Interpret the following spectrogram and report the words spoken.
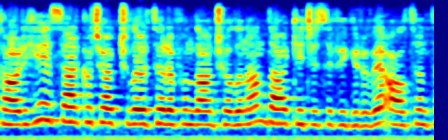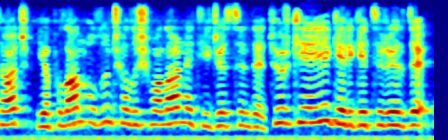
Tarihi eser kaçakçıları tarafından çalınan dağ keçisi figürü ve altın taç yapılan uzun çalışmalar neticesinde Türkiye'ye geri getirildi.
